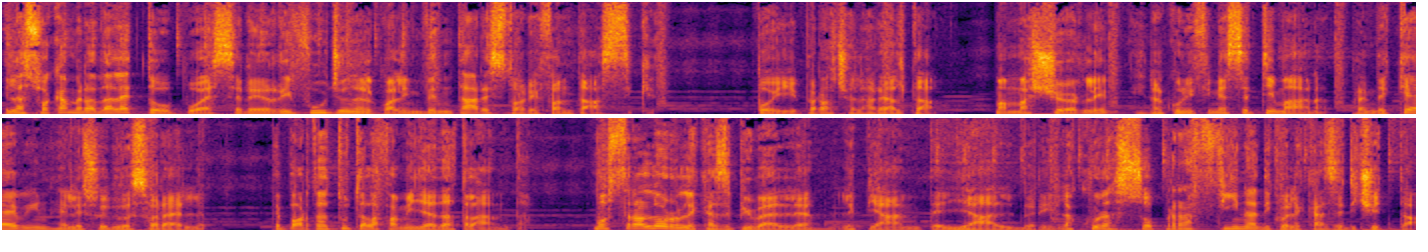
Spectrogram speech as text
e la sua camera da letto può essere il rifugio nel quale inventare storie fantastiche. Poi però c'è la realtà. Mamma Shirley, in alcuni fine settimana, prende Kevin e le sue due sorelle e porta tutta la famiglia ad Atlanta. Mostra loro le case più belle, le piante, gli alberi, la cura sopraffina di quelle case di città.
